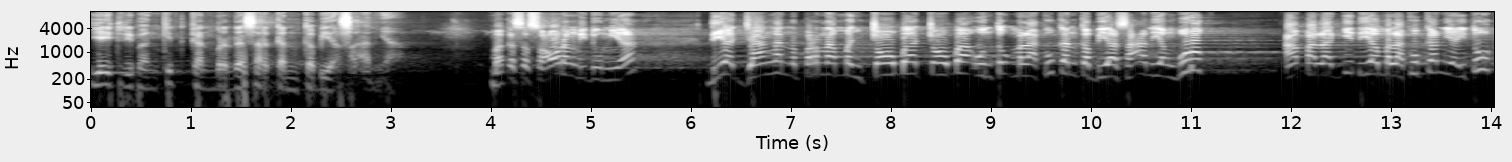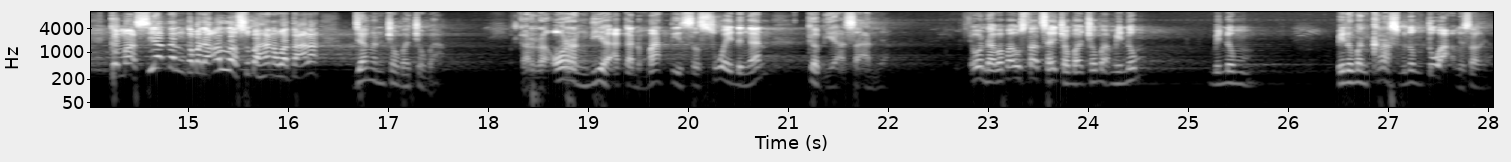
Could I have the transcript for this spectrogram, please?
yaitu dibangkitkan berdasarkan kebiasaannya. Maka seseorang di dunia dia jangan pernah mencoba-coba untuk melakukan kebiasaan yang buruk. Apalagi dia melakukan yaitu kemaksiatan kepada Allah Subhanahu wa taala. Jangan coba-coba karena orang dia akan mati sesuai dengan kebiasaannya. Oh enggak apa-apa Ustaz. Saya coba-coba minum minum minuman keras minum tua misalnya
